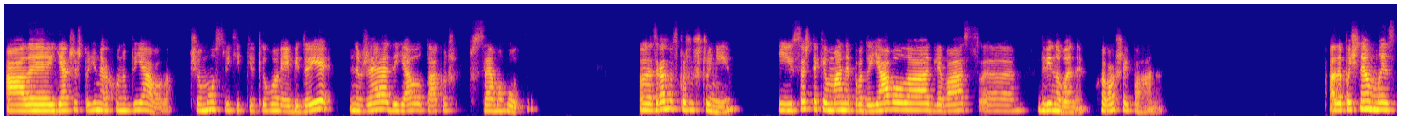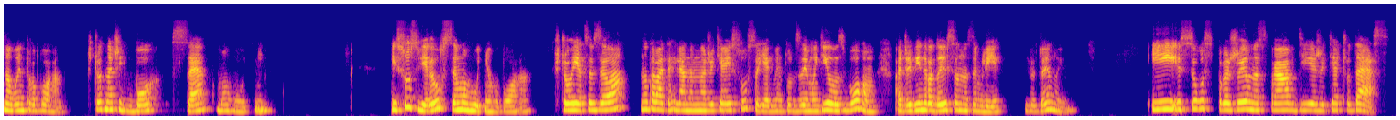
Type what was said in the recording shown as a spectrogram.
Але як же ж тоді на рахунок диявола? Чому у світі тільки горе і біди? Невже диявол також всемогутній? Е, Зразу скажу, що ні. І все ж таки в мене про диявола для вас е, дві новини: хороша і погана. Але почнемо ми з новин про Бога. Що значить Бог всемогутній? Ісус вірив в всемогутнього Бога. З чого я це взяла? Ну, давайте глянемо на життя Ісуса, як він тут взаємодіяв з Богом, адже він родився на землі людиною. І Ісус прожив насправді життя чудес.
